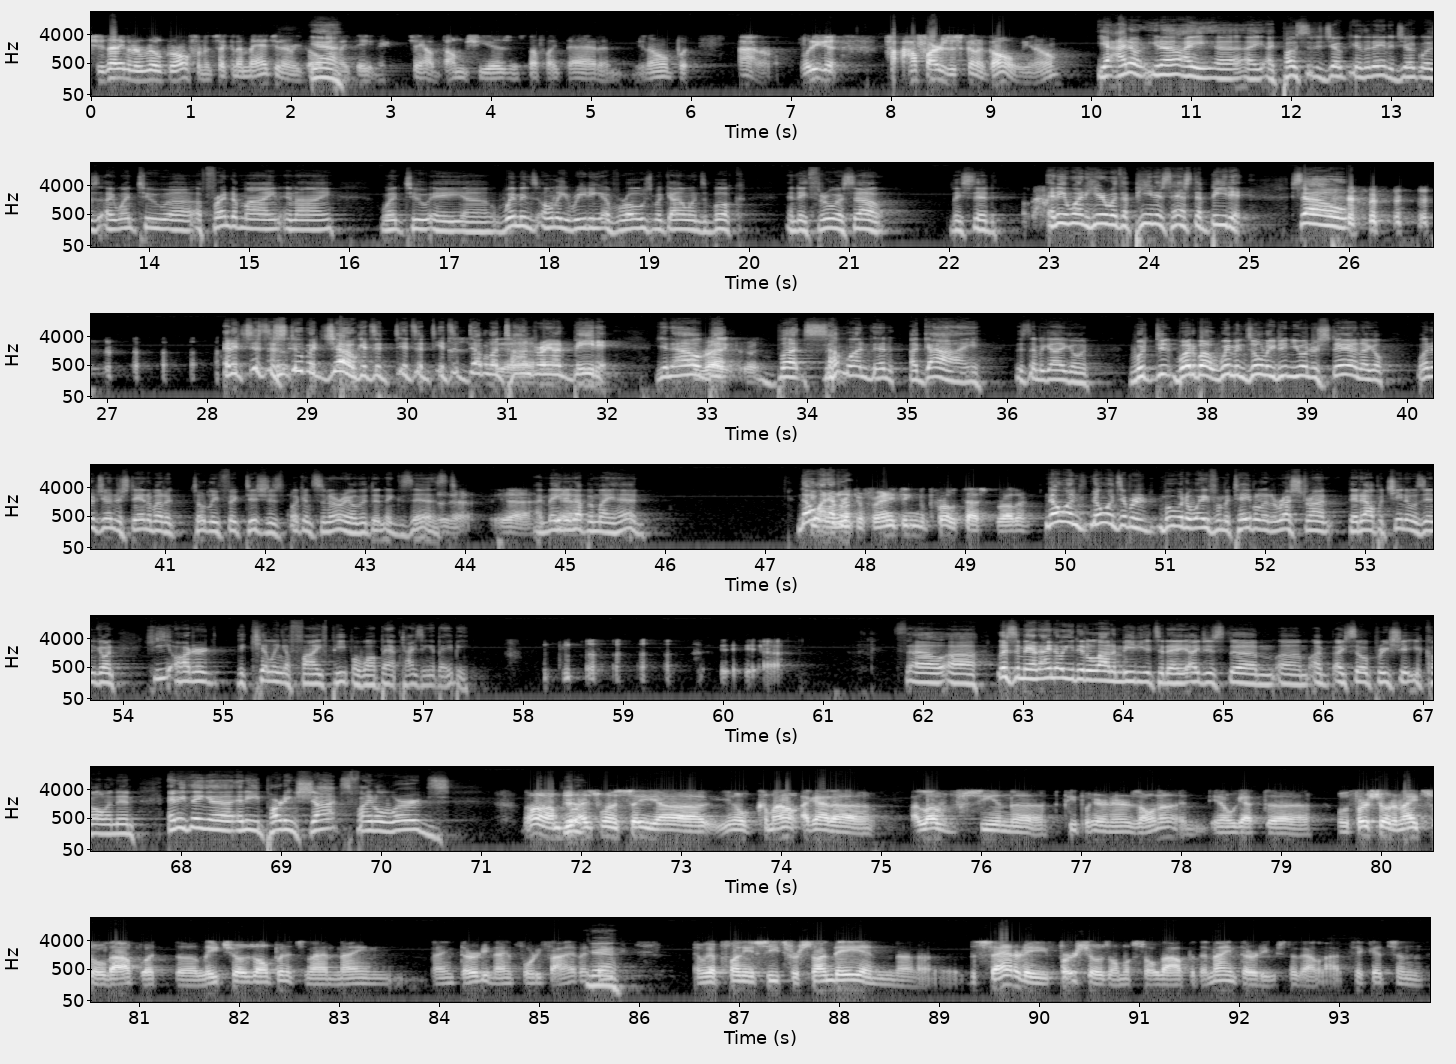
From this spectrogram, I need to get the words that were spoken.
She's not even a real girlfriend. It's like an imaginary girlfriend Yeah. I date. And say how dumb she is and stuff like that. And you know, but I don't know. What do you get? How, how far is this going to go? You know. Yeah, I don't. You know, I uh, I, I posted a joke the other day, and the joke was I went to uh, a friend of mine and I went to a uh, women's only reading of Rose McGowan's book, and they threw us out. They said, "Anyone here with a penis has to beat it." So, and it's just a stupid joke. It's a it's a it's a double entendre on beat it, you know. Right, but right. but someone then a guy this time a guy going, what did what about women's only? Didn't you understand? I go, why don't you understand about a totally fictitious fucking scenario that didn't exist? Yeah. Yeah. I made it up in my head. No People one ever looking for anything to protest, brother. no one no one's ever moving away from a table at a restaurant that Al Pacino was in going, he ordered the killing of five people while baptizing a baby. Yeah. So, uh, listen, man, I know you did a lot of media today. I just, um, um, I, I so appreciate you calling in. Anything, uh, any parting shots, final words? No, I'm just, I just want to say, uh, you know, come out. I got uh I love seeing the, the people here in Arizona, and you know, we got uh, well, the first show tonight sold out, but the late show's open. It's around nine nine thirty, nine forty five, I Yeah. think. And we have plenty of seats for Sunday, and uh, the Saturday first show's almost sold out, but the nine thirty we still got a lot of tickets, and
